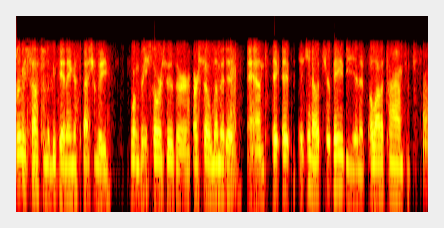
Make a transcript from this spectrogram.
really tough in the beginning, especially when resources are are so limited, and it, it, it you know it's your baby, and it, a lot of times it's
